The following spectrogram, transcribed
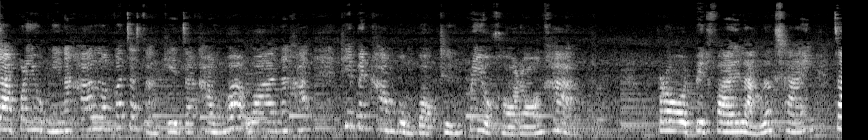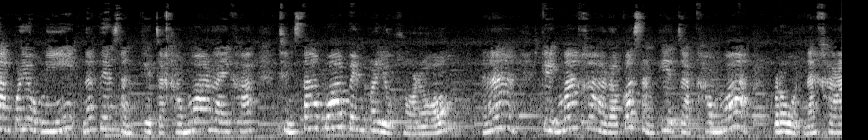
จากประโยคนี้นะคะ เราก็จะสังเกตจากคำว่าวานนะคะ ที่เป็นคำบ่งบอกถึงประโยคขอร้องค่ะ โปรดปิดไฟหลังเลิกใช้ จากประโยคนี้นักเรียนสังเกตจากคำว่าอะไรคะ ถึงทราบว่าเป็นประโยคขอร้องอ่าเก่งมากค่ะ เราก็สังเกตจากคำว่า โปรดนะคะ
